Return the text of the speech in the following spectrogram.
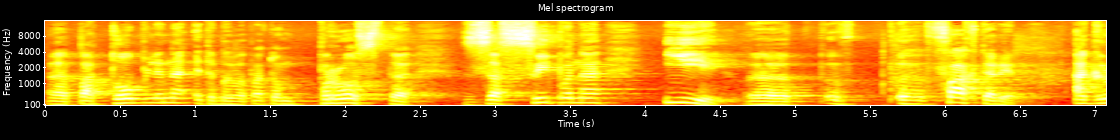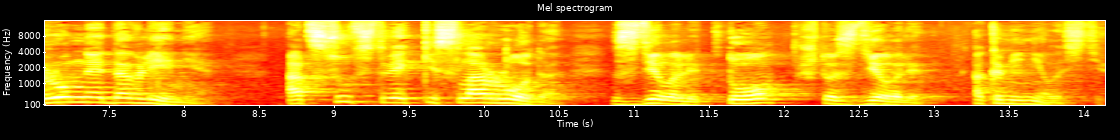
э, потоплено, это было потом просто засыпано, и э, э, факторы, огромное давление, отсутствие кислорода сделали то, что сделали, окаменелости.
